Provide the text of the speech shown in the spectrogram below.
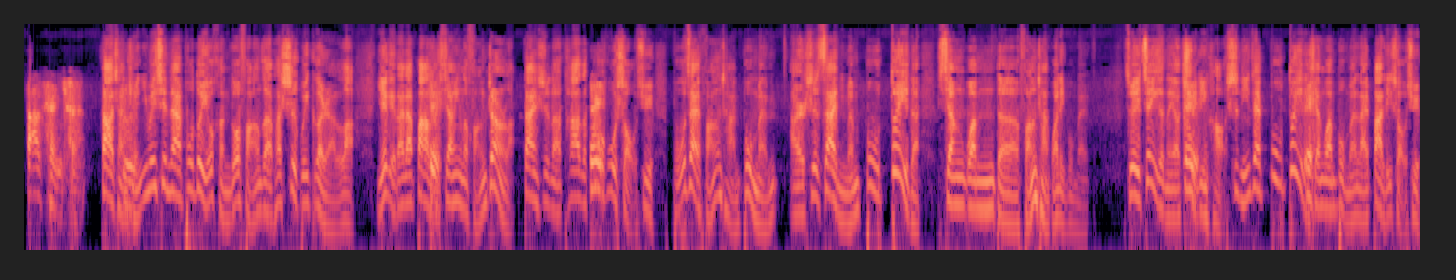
大产权。大产权，因为现在部队有很多房子，它是归个人了，也给大家办了相应的房证了。但是呢，它的过户手续不在房产部门，而是在你们部队的相关的房产管理部门。所以这个呢，要确定好，是您在部队的相关部门来办理手续，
